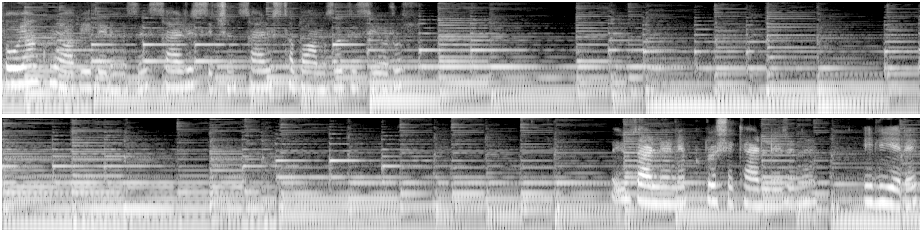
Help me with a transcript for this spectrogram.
Soğuyan kurabiyelerimizi servis için servis tabağımıza diziyoruz. Ve üzerlerine pudra şekerlerini eleyerek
